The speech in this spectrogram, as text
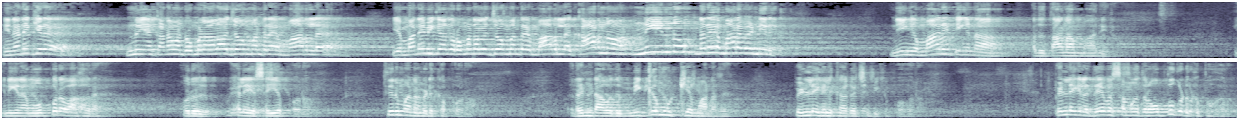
நீ நினைக்கிற இன்னும் என் கணவன் ரொம்ப நாளாக ஜோம் பண்ணுறேன் மாறல. என் மனைவிக்காக ரொம்ப நாளாக ஜோம் பண்ணுறேன் மாறல. காரணம் நீ இன்னும் நிறைய மாற வேண்டியிருக்கு. நீங்கள் மாறிட்டீங்கன்னா அது தானாக மாறிடும். இன்னைக்கு நாம் ஒப்புரவாகிற ஒரு வேலையை செய்ய போகிறோம் தீர்மானம் எடுக்க போகிறோம் ரெண்டாவது மிக முக்கியமானது பிள்ளைகளுக்காக செபிக்க போகிறோம். பிள்ளைகளை தேவ சமூகத்தில் ஒப்பு கொடுக்க போகிறோம்.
